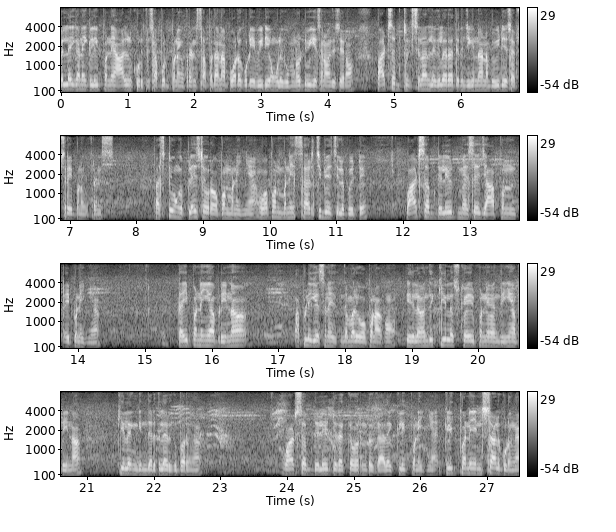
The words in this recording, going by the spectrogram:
பெல் ஐக்கனை கிளிக் பண்ணி ஆள் கொடுத்து சப்போர்ட் பண்ணுங்கள் ஃப்ரெண்ட்ஸ் அப்போ தான் நான் போடக்கூடிய வீடியோ உங்களுக்கு நோட்டிஃபிகேஷன் வந்து சேரும். வாட்ஸ்அப் ட்ரிக்ஸ்லாம் ரெகுலராக தெரிஞ்சுக்கணும்னா நம்ம வீடியோ சப்ஸ்கிரைப் பண்ணுங்கள் ஃப்ரெண்ட்ஸ் ஃபஸ்ட்டு உங்கள் ப்ளே ஸ்டோர் ஓப்பன் பண்ணிக்கங்க. ஓப்பன் பண்ணி சர்ச் பேஜில் போய்ட்டு வாட்ஸ்அப் டெலிவரி மெசேஜ் ஆப்னு டைப் பண்ணிக்கங்க. டைப் பண்ணிங்க அப்படின்னா அப்ளிகேஷன் இந்த மாதிரி ஓப்பன் ஆகும். இதில் வந்து கீழே ஸ்கொயர் பண்ணி வந்தீங்க அப்படின்னா கீழே இங்கே இந்த இடத்துல இருக்குது பாருங்கள் வாட்ஸ்அப் டெலிட் ரெக்கவர்னு இருக்குது அதை கிளிக் பண்ணிக்கங்க. கிளிக் பண்ணி இன்ஸ்டால் கொடுங்க.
